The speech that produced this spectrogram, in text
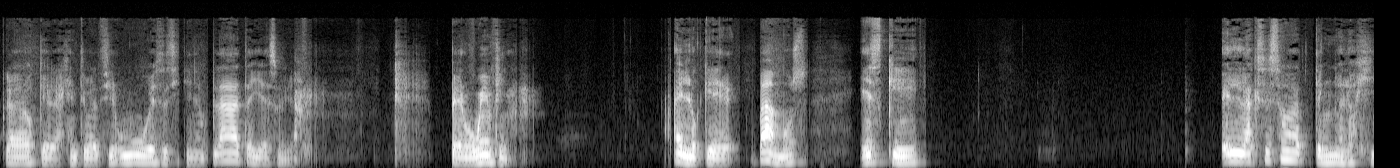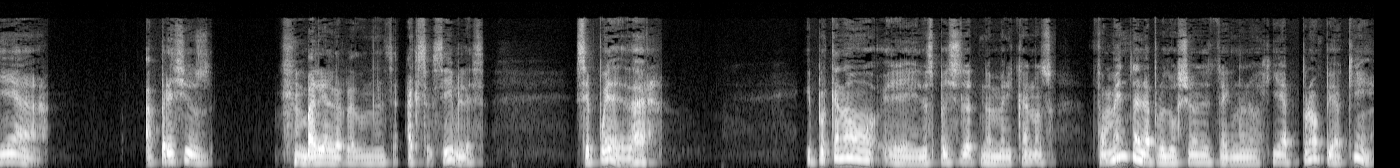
Claro que la gente va a decir, uh, ese sí tienen plata y eso ya. Pero en fin, en lo que vamos es que el acceso a tecnología a precios, valga la redundancia, accesibles, se puede dar. ¿Y por qué no eh, los países latinoamericanos fomentan la producción de tecnología propia aquí?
